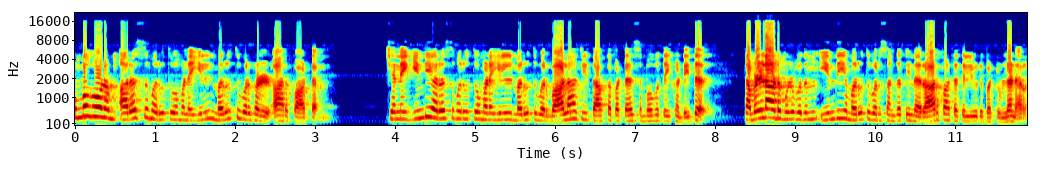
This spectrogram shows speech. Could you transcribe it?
கும்பகோணம் அரசு மருத்துவமனையில் மருத்துவர்கள் ஆர்ப்பாட்டம். சென்னை கிண்டி அரசு மருத்துவமனையில் மருத்துவர் பாலாஜி தாக்கப்பட்ட சம்பவத்தை கண்டித்து தமிழ்நாடு முழுவதும் இந்திய மருத்துவர் சங்கத்தினர் ஆர்ப்பாட்டத்தில் ஈடுபட்டுள்ளனர்.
